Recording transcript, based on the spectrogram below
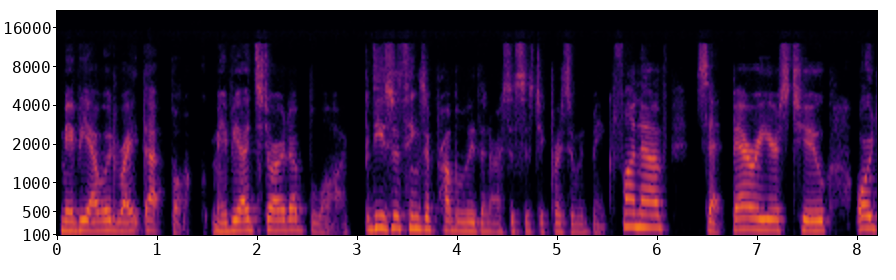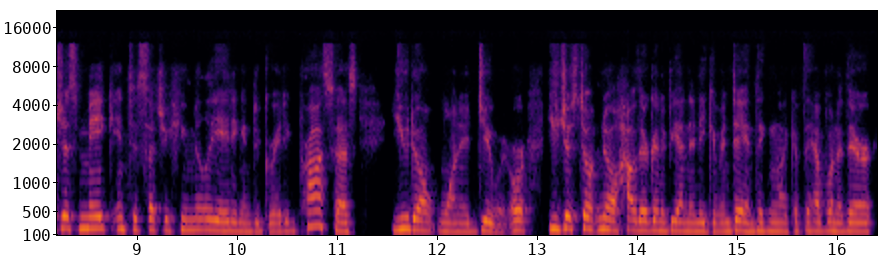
Maybe I would write that book. Maybe I'd start a blog. But these are things that probably the narcissistic person would make fun of, set barriers to, or just make into such a humiliating and degrading process. You don't want to do it, or you just don't know how they're going to be on any given day. And thinking like if they have one of their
